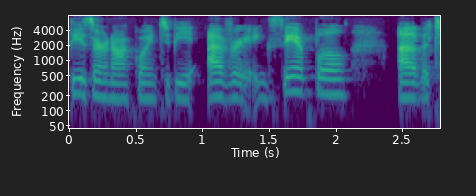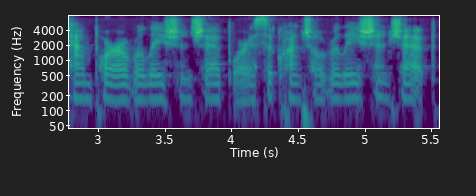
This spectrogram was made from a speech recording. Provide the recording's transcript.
these are not going to be every example of a temporal relationship or a sequential relationship.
